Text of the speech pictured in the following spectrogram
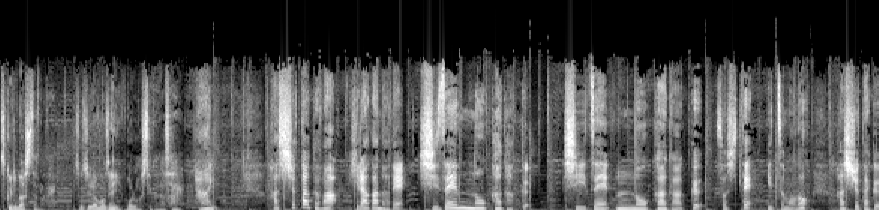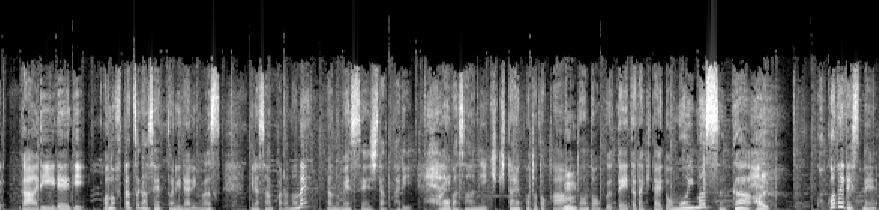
ー、作りましたのでそちらもぜひフォローしてください。はい。ハッシュタグはひらがなで自然の科学自然の科学そしていつものハッシュタグガリレディこの2つがセットになります。皆さんからのねあのメッセージだったり、はい、大場さんに聞きたいこととか、うん、どんどん送っていただきたいと思いますが、はい、ここでですね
